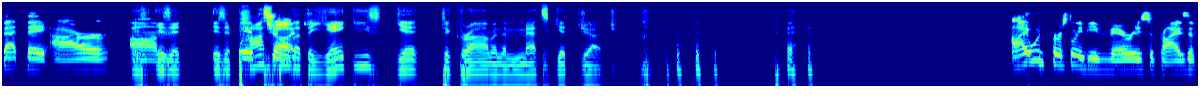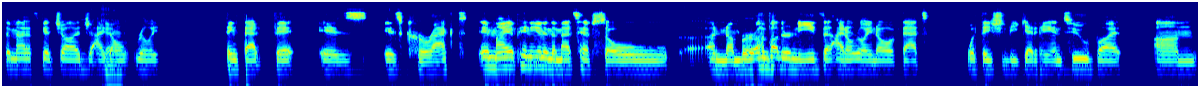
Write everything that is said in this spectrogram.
bet they are. Um, is, is, um it Is it possible that the Yankees get DeGrom and the Mets get Judge? I would personally be very surprised if the Mets get Judge. I don't really think that fit is is correct in my opinion, and the Mets have so a number of other needs that I don't really know if that's what they should be getting into. But um,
